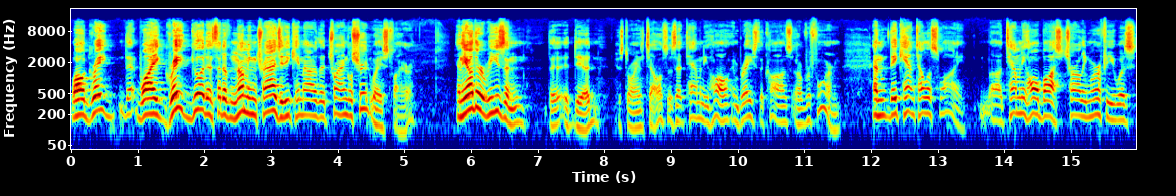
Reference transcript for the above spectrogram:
while great, why great good instead of numbing tragedy came out of the Triangle Shirtwaist Fire. And the other reason that it did historians tell us, is that Tammany Hall embraced the cause of reform. And they can't tell us why. Uh, Tammany Hall boss Charlie Murphy was,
